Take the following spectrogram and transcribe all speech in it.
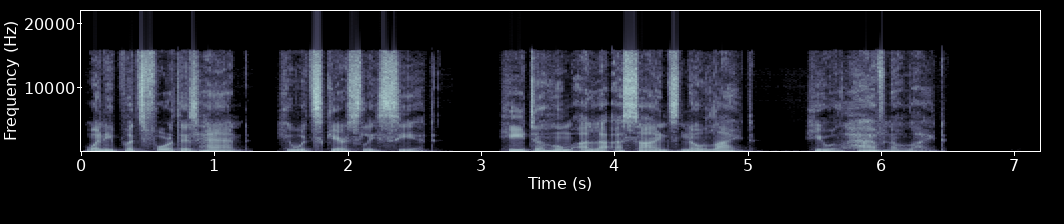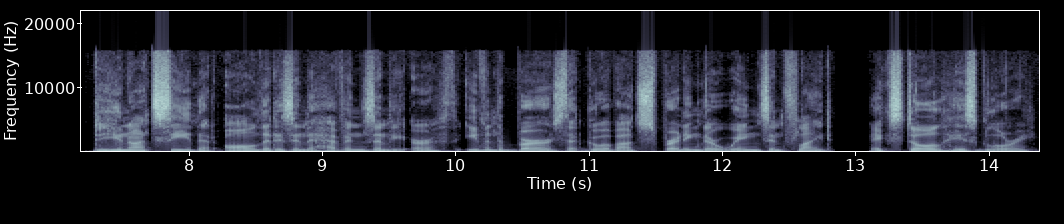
When he puts forth his hand, he would scarcely see it. He to whom Allah assigns no light, he will have no light. Do you not see that all that is in the heavens and the earth, even the birds that go about spreading their wings in flight, extol His glory?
